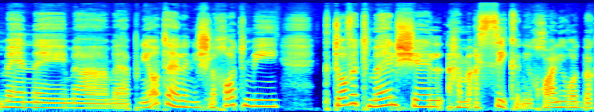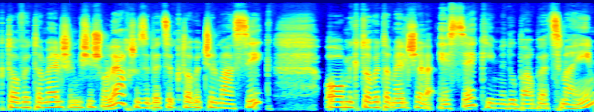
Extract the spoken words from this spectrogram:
מהן, אה, מה, מהפניות האלה נשלחות מכתובת מייל של המעסיק, אני יכולה לראות בכתובת המייל של מי ששולח, שזה בעצם כתובת של מעסיק, או מכתובת המייל של העסק, אם מדובר בעצמאים,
